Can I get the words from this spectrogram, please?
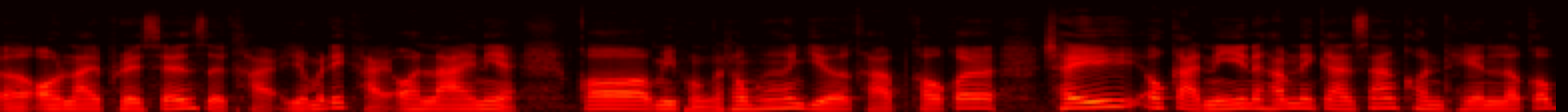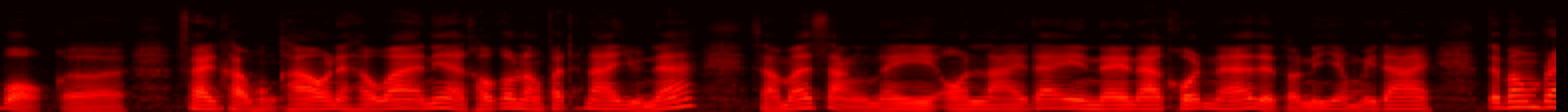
ออนไลน์ presence หรือขายยังไม่ได้ขายออนไลน์เนี่ย ก็มีผลกระทบค่อนข้างเยอะครับ เขาก็ใช้โอกาสนี้นะครับ ในการสร้างคอนเทนต์ แล้วก็บอกออแฟนคลับของเขานะครับว่าเนี่ยเขากำลังพัฒนาอยู่นะ สามารถสั่งในออนไลน์ได้ในอนาคตนะ แต่ตอนนี้ยังไม่ได้ แต่บางแบร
